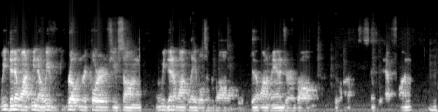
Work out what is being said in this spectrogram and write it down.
we didn't want. You know, we wrote and recorded a few songs. And we didn't want labels involved. We didn't want a manager involved. We wanted to simply have fun. Mhm.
